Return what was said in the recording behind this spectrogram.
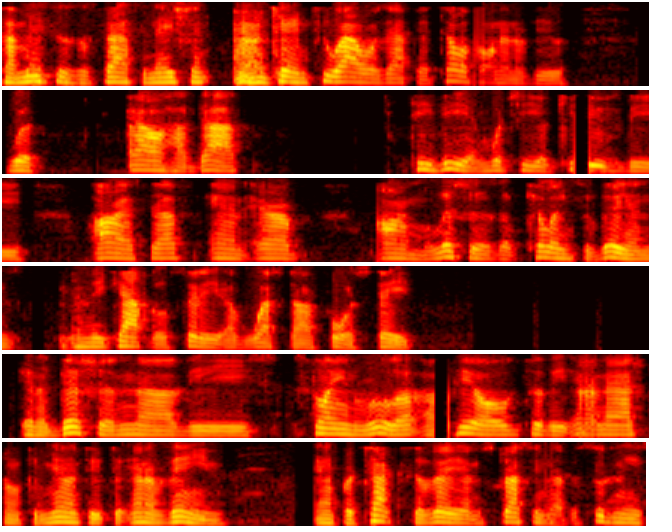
Khamis's assassination came two hours after a telephone interview with Al Hadath TV in which he accused the RSF and Arab armed militias of killing civilians in the capital city of West Darfur State. In addition, uh, the slain ruler appealed to the international community to intervene and protect civilians, stressing that the Sudanese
